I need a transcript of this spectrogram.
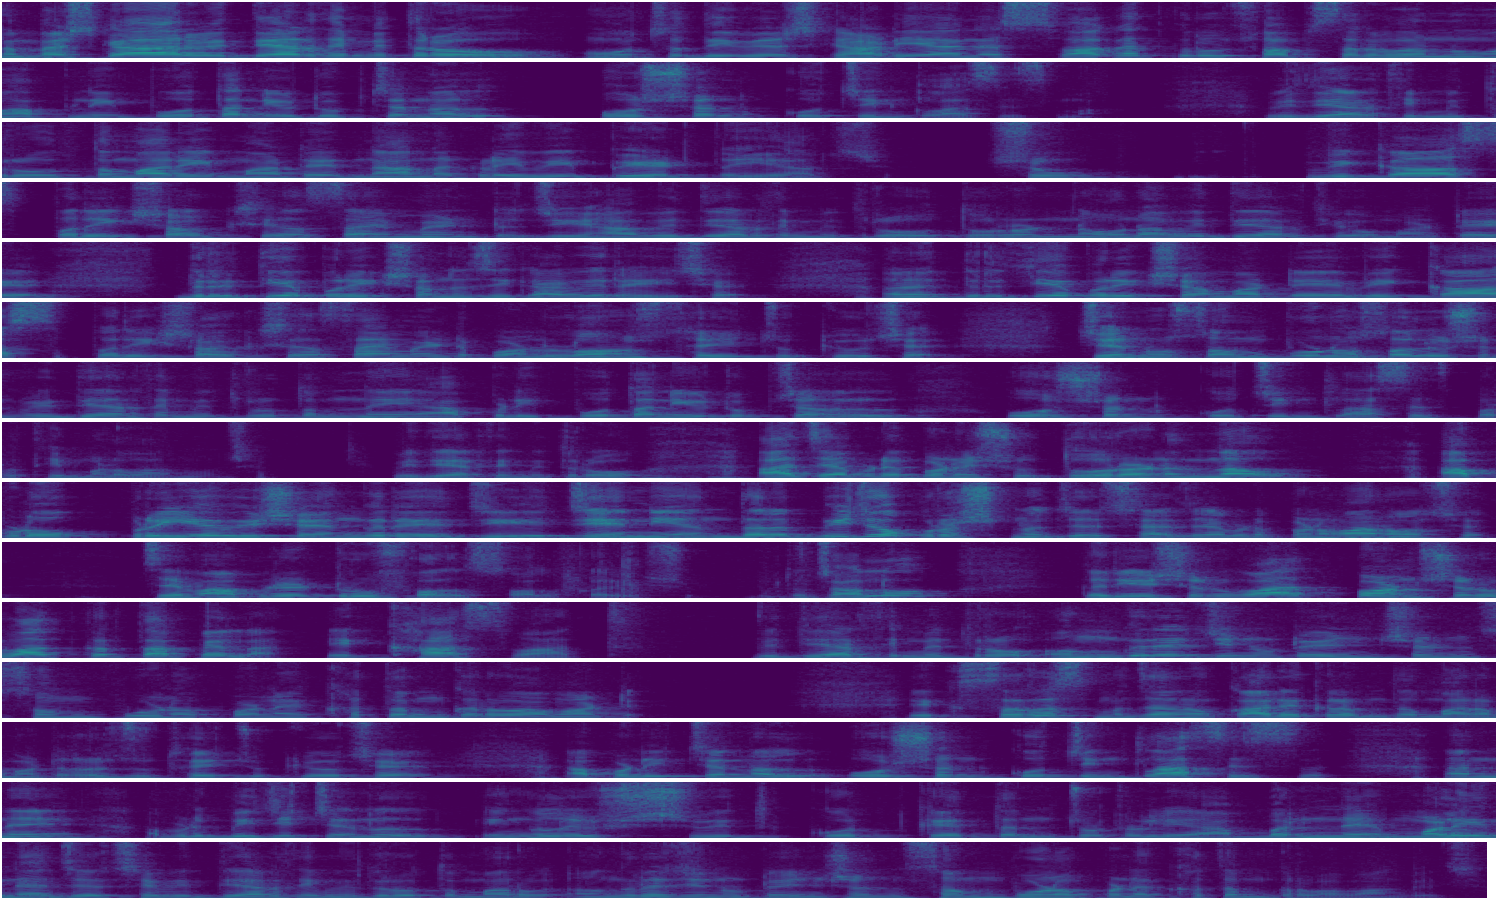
નમસ્કાર, વિદ્યાર્થી મિત્રો. હું છું દિવેશ ઘાડિયા અને સ્વાગત કરું છું આપ સર્વનું આપની પોતાની યુટ્યુબ ચેનલ ઓશન કોચિંગ ક્લાસીસમાં. વિદ્યાર્થી મિત્રો, તમારી માટે નાનકડી એવી ભેટ તૈયાર છે. શું? વિકાસ પરીક્ષાલક્ષી અસાઇનમેન્ટ જી હા, વિદ્યાર્થી મિત્રો. ધોરણ નવના વિદ્યાર્થીઓ માટે દ્વિતીય પરીક્ષા નજીક આવી રહી છે અને દ્વિતીય પરીક્ષા માટે વિકાસ પરીક્ષાલક્ષી અસાઇનમેન્ટ પણ લોન્ચ થઈ ચૂક્યું છે. જેનું સંપૂર્ણ સોલ્યુશન વિદ્યાર્થી મિત્રો, તમને આપણી પોતાની YouTube channel ocean coaching classes પરથી મળવાનું છે. વિદ્યાર્થી મિત્રો, આજે આપણે ભણીશું ધોરણ નવ. આપણો પ્રિય વિષય અંગ્રેજી, જેની અંદર બીજો પ્રશ્ન જે છે, આજે આપણે ભણવાનો છે, જેમાં આપણે ટ્રુ ફોલ્સ સોલ્વ કરીશું. તો ચાલો, કરીએ શરૂઆત. પણ શરૂઆત કરતા પહેલા એક ખાસ વાત. વિદ્યાર્થી મિત્રો, અંગ્રેજીનું ટેન્શન સંપૂર્ણપણે ખતમ કરવા માટે એક સરસ મજાનો કાર્યક્રમ તમારા માટે રજૂ થઈ ચૂક્યો છે. આપણી ચેનલ ઓશન કોચિંગ ક્લાસીસ અને આપણી બીજી channel English with Ketan Chotaliya બંને મળીને જે છે, વિદ્યાર્થી મિત્રો, તમારું અંગ્રેજીનું ટેન્શન સંપૂર્ણપણે ખતમ કરવા માંગે છે.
